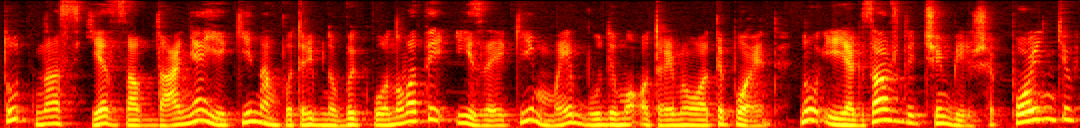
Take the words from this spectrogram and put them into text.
Тут в нас є завдання, які нам потрібно виконувати, і за які ми будемо отримувати поінти. Ну і як завжди, чим більше поінтів,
